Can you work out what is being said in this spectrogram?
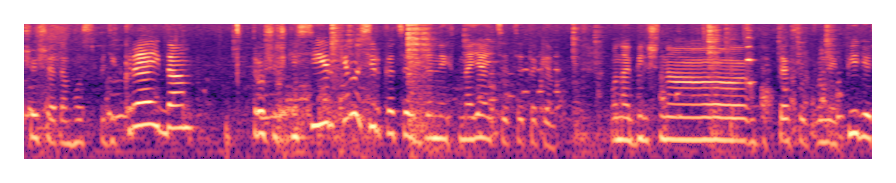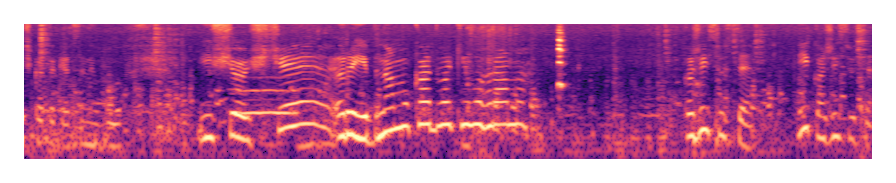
Що ще там, господі, крейда, трошечки сірки. Ну, сірка це для них на яйця це таке. Вона більш на те, щоб вони пірячка таке це не було. І що ще? Рибна мука 2 кг. Кажись усе. І кажись усе.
